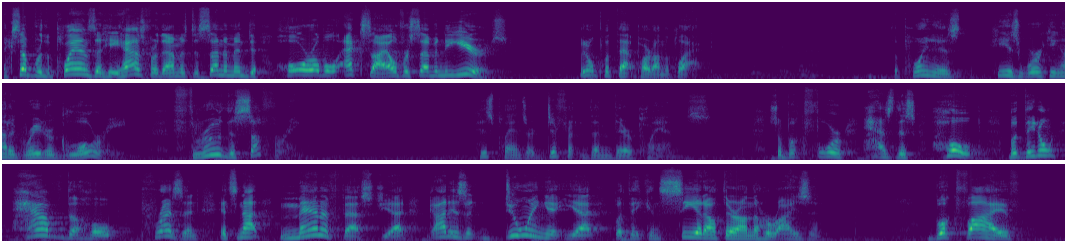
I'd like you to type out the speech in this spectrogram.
except for the plans that he has for them is to send them into horrible exile for 70 years. We don't put that part on the plaque. The point is, he is working out a greater glory through the suffering. His plans are different than their plans. So, book four has this hope, but they don't have the hope present. It's not manifest yet. God isn't doing it yet, but they can see it out there on the horizon. Book five,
